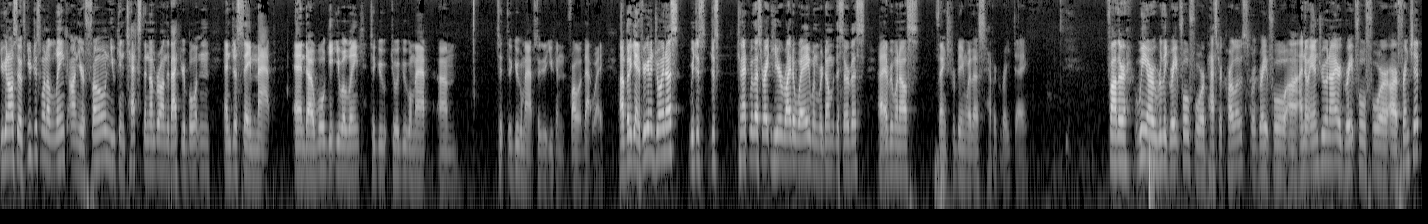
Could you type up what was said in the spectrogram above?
You can also if you just want to link on your phone you can text the number on the back of your bulletin and just say map. And uh, we'll get you a link to, Goo- to a google map um, to, to google maps so that you can follow it that way. Uh, but again if you're going to join us we just just connect with us right here right away when we're done with the service uh, everyone else Thanks for being with us. Have a great day. Father, we are really grateful for Pastor Carlos. We're grateful. Uh, I know Andrew and I are grateful for our friendship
